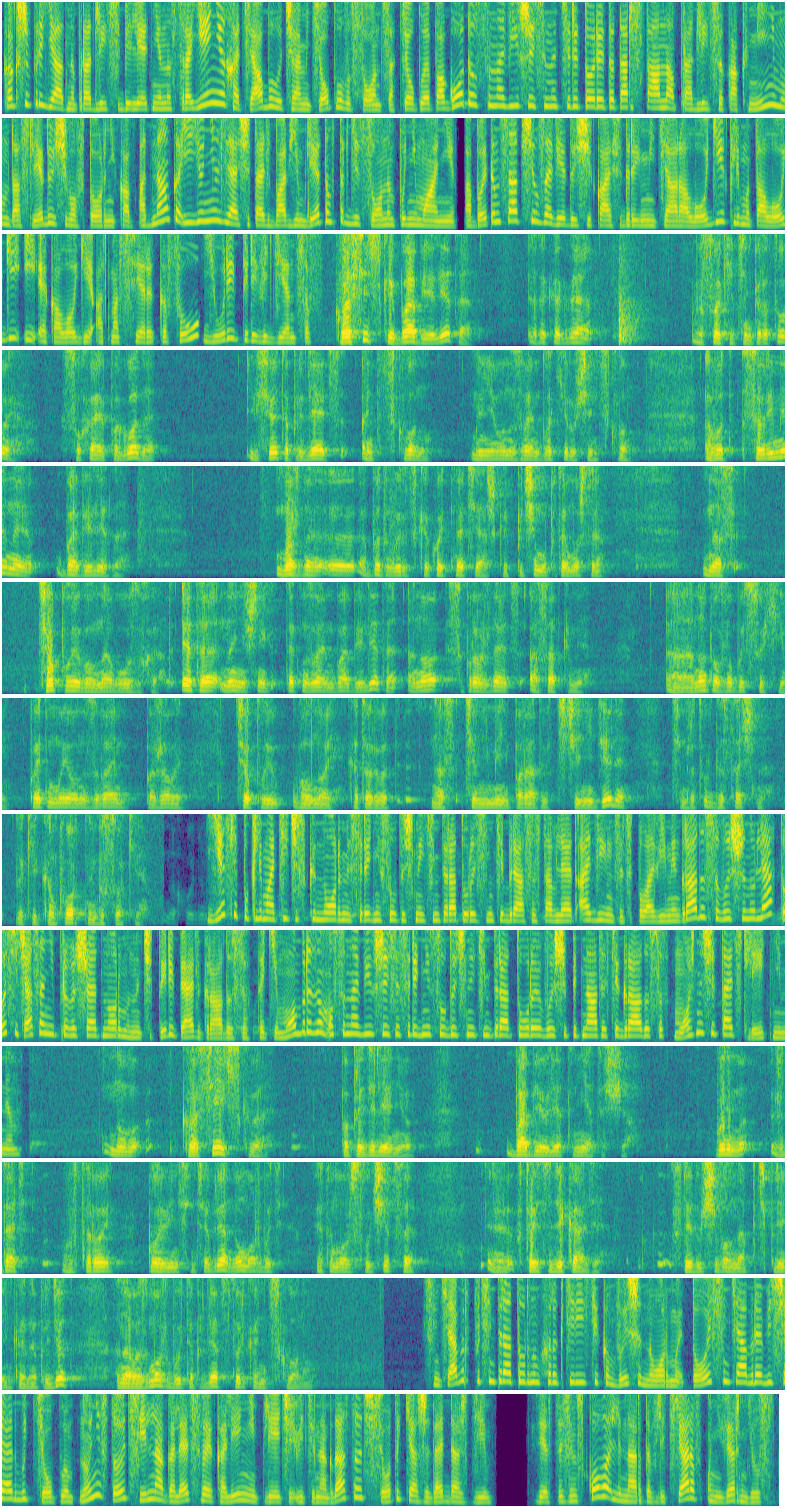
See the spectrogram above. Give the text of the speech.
Как же приятно продлить себе летнее настроение хотя бы лучами теплого солнца. Теплая погода, установившаяся на территории Татарстана, продлится как минимум до следующего вторника. Однако ее нельзя считать бабьим летом в традиционном понимании. Об этом сообщил заведующий кафедрой метеорологии, климатологии и экологии атмосферы КФУ Юрий Переведенцев. Классическое бабье лето – это когда высокие температуры, сухая погода, и все это определяется антициклоном. Мы его называем блокирующий антициклон. А вот современное бабье лето, можно э, об этом говорить с какой-то натяжкой. Почему? Потому что у нас теплая волна воздуха. Это нынешнее так называемое бабье лето, оно сопровождается осадками. А оно должно быть сухим. Поэтому мы его называем, пожалуй, теплой волной, которая вот нас, тем не менее, порадует в течение недели. Температуры достаточно такие комфортные, высокие. Если по климатической норме среднесуточные температуры сентября составляют 11,5 градусов выше нуля, то сейчас они превышают норму на 4-5 градусов. Таким образом, установившиеся среднесуточные температуры выше 15 градусов можно считать летними. Ну, классического по определению бабьего лета нет еще. Будем ждать во второй половине сентября, но, может быть, это может случиться э, в третьей декаде следующая волна потепления, когда придет, она, возможно, будет определяться только антициклоном. Сентябрь по температурным характеристикам выше нормы, то есть сентябрь обещает быть теплым, но не стоит сильно оголять свои колени и плечи, ведь иногда стоит все-таки ожидать дожди. Веста Земского, Ленар Давлетьяров, Univer News.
